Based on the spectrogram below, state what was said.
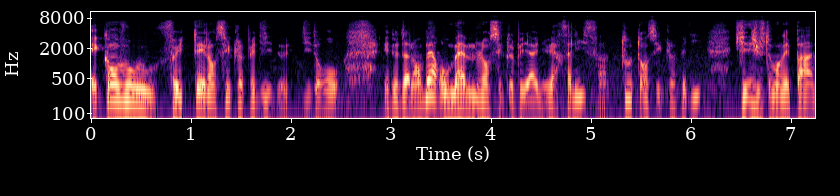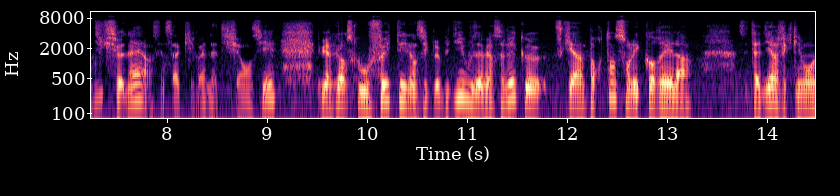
Et quand vous feuilletez l'encyclopédie de Diderot et de d'Alembert, ou même l'encyclopédie universalis, hein, toute encyclopédie, qui justement n'est pas un dictionnaire, c'est ça qui va la différencier, et eh bien que lorsque vous feuilletez l'encyclopédie, vous apercevez que ce qui est important sont les corrélats, c'est-à-dire effectivement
